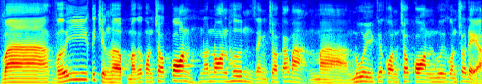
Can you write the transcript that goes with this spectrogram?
Và với cái trường hợp mà cái con chó con nó non hơn dành cho các bạn mà nuôi cái con chó con nuôi con chó đẻ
